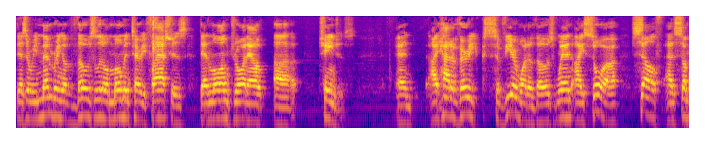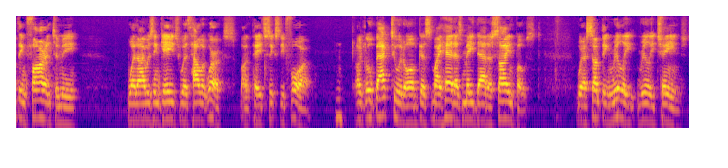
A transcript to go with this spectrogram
there's a remembering of those little momentary flashes than long drawn out uh, changes. And I had a very severe one of those when I saw self as something foreign to me when I was engaged with how it works on page 64. I'll go back to it all because my head has made that a signpost where something really, really changed.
